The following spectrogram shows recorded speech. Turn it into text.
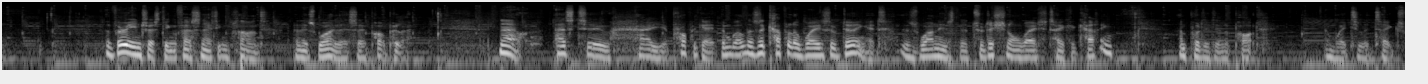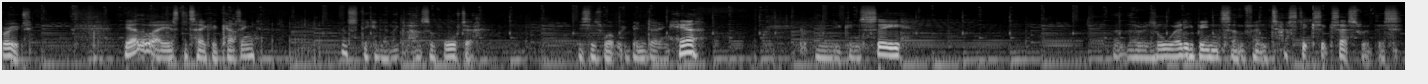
A very interesting, fascinating plant, and it's why they're so popular. Now, as to how you propagate them, well, there's a couple of ways of doing it. There's one is the traditional way to take a cutting and put it in a pot and wait till it takes root. The other way is to take a cutting and stick it in a glass of water. This is what we've been doing here. And you can see that there has already been some fantastic success with this.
